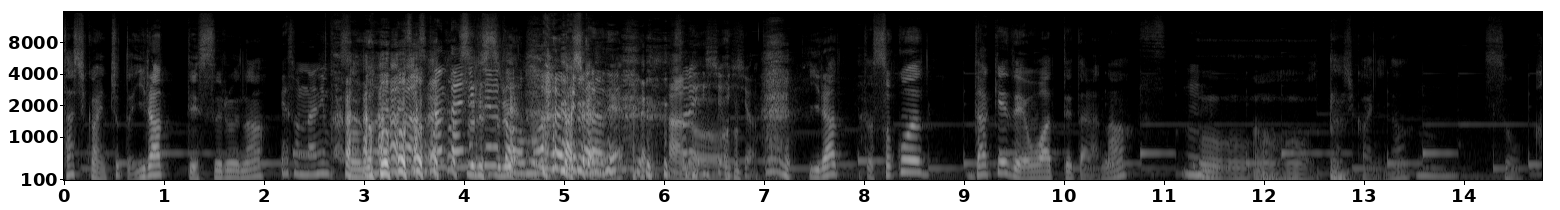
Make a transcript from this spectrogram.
確かにちょっとイラってするな。えその何もその 簡単にできてるとは思わない確かにね。それ一緒一緒。イラッとそこだけで終わってたらな。ううんんうんうんうん。確かにな。うん。そうか。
